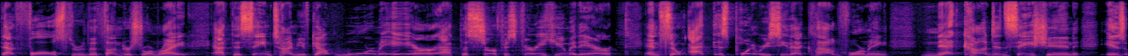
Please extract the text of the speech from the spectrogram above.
That falls through the thunderstorm, right? At the same time, you've got warm air at the surface, very humid air. And so at this point where you see that cloud forming, net condensation is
